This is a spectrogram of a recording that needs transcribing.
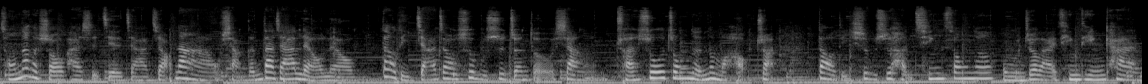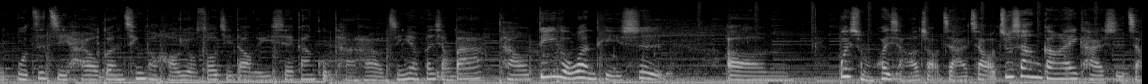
从那个时候开始接家教。那我想跟大家聊聊，到底家教是不是真的像传说中的那么好赚？到底是不是很轻松呢？我们就来听听看我自己还有跟亲朋好友搜集到的一些甘苦谈，还有经验分享吧。好，第一个问题是，嗯。为什么会想要找家教？就像刚刚一开始讲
